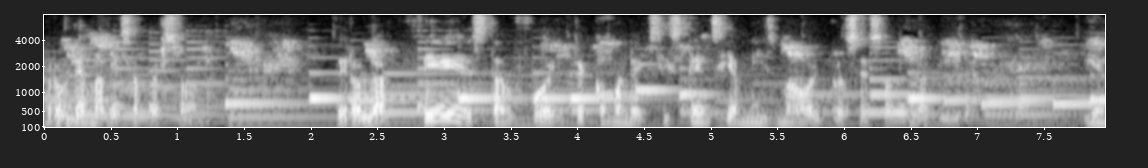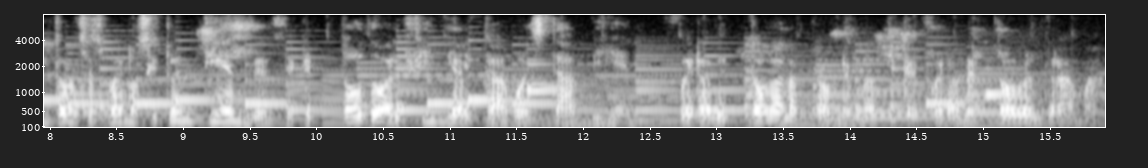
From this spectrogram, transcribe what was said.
problema de esa persona. Pero la fe es tan fuerte como la existencia misma o el proceso de la vida. Y entonces, bueno, si tú entiendes de que todo al fin y al cabo está bien, fuera de toda la problemática y fuera de todo el drama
